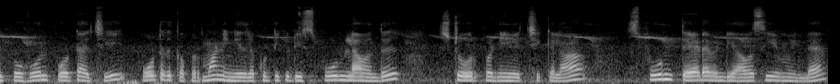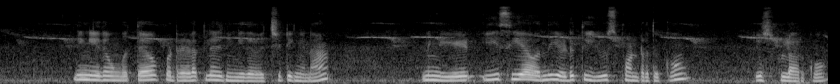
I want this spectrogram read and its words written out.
இப்போ ஹோல் போட்டாச்சு. போட்டதுக்கப்புறமா நீங்கள் இதில் குட்டி குட்டி ஸ்பூன்லாம் வந்து ஸ்டோர் பண்ணி வச்சுக்கலாம். ஸ்பூன் தேட வேண்டிய அவசியம் இல்லை. நீங்கள் இதை உங்கள் தேவைப்படுற இடத்துல நீங்கள் இதை வச்சிட்டிங்கன்னா நீங்கள் ஈஸியாக வந்து எடுத்து யூஸ் பண்ணுறதுக்கும் யூஸ்ஃபுல்லாக இருக்கும்.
